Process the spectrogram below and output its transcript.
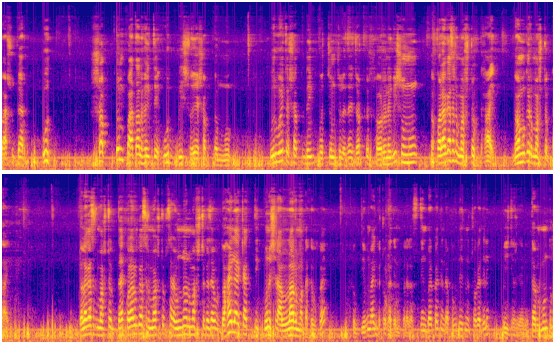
বাসুকার উট সপ্তম পাতাল হইতে উট বিষ হইয়া সপ্তম মুখ। পূর্ব হইতে সত্যদেবী পশ্চিম চলে যায় জটকে স্মরণে বিষ্ণু কলা গাছের মস্তক ধায় বামুকের মস্তক ধায়। কলা গাছের মস্তক দেয় কলার গাছের মস্তক ছাড়া অন্য মস্তকে যাব দহাই লাগে কার্তিক গণেশের আল্লাহর কয় ফুক দেবেন বাইকে টোকা দেবেন কলা গাছ তিনবার তিনটা ফুক দিয়ে টোকা দিলে বীজ ধরে যাবে। তার মন্ত্র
